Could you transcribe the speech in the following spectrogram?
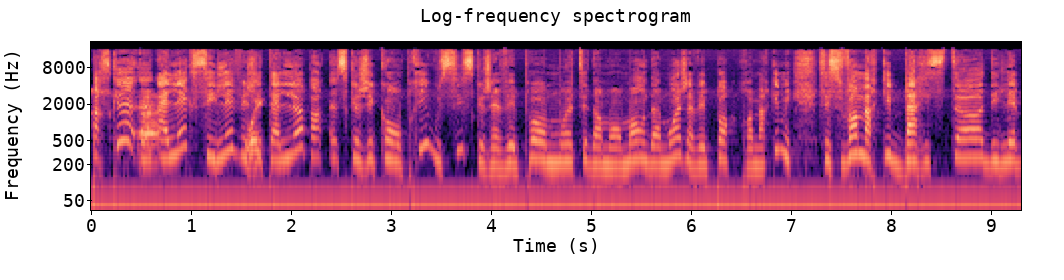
Parce que, euh, euh, Alex, ces laits végétals-là, ce que j'ai compris aussi, ce que j'avais pas, moi, tu sais, dans mon monde à moi, j'avais pas remarqué, mais c'est souvent marqué barista, des laits,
